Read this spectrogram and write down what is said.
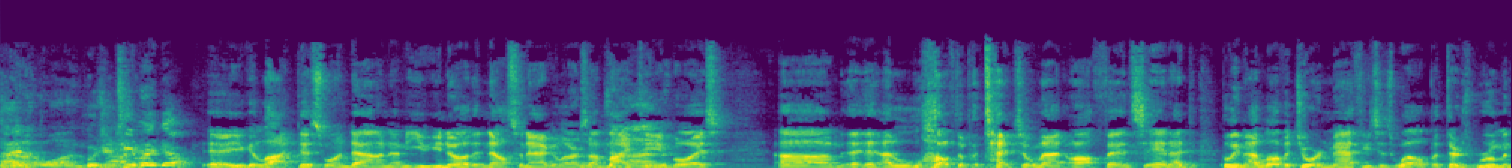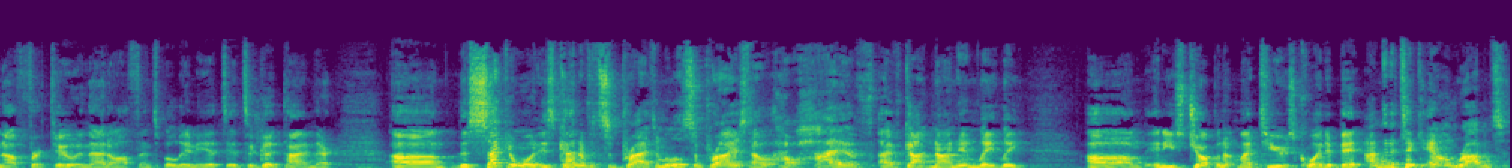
I know one. Who's your team right now? yeah, you can lock this one down. I mean, you, you know that Nelson Agholor's on my team, boys. Um, and I love the potential in that offense, and I believe me, I love a Jordan Matthews as well. But there's room enough for two in that offense. Believe me, it's it's a good time there. Um, the second one is kind of a surprise. I'm a little surprised how, how high I've, I've gotten on him lately, um, and he's jumping up my tiers quite a bit. I'm going to take Allen Robinson.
